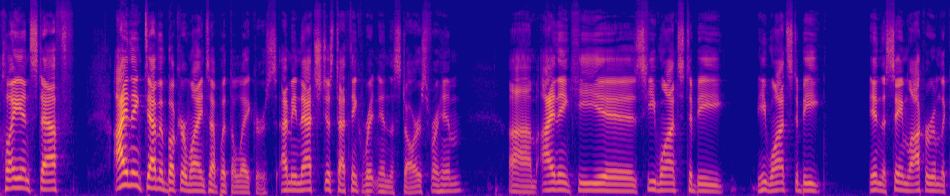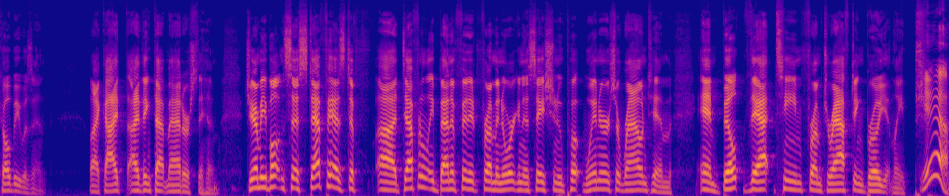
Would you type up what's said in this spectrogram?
Klay and Steph. I think Devin Booker winds up with the Lakers. I mean, that's just I think written in the stars for him. Um, I think he is. He wants to be. He wants to be in the same locker room that Kobe was in. Like I, I think that matters to him. Jeremy Bolton says Steph has def, uh, definitely benefited from an organization who put winners around him and built that team from drafting brilliantly. Psh, Yeah.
